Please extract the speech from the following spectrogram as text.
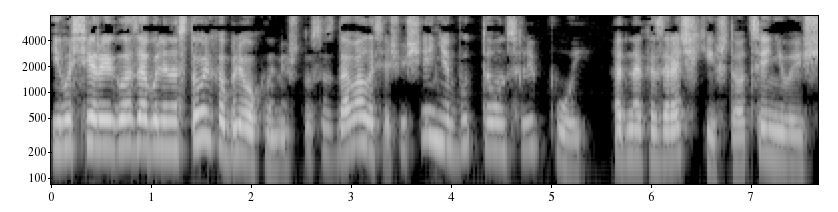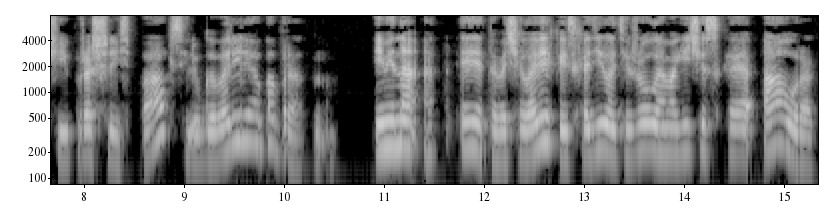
Его серые глаза были настолько блеклыми, что создавалось ощущение, будто он слепой. Однако зрачки, что оценивающие прошлись по акселю, говорили об обратном. Именно от этого человека исходила тяжелая магическая аура,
